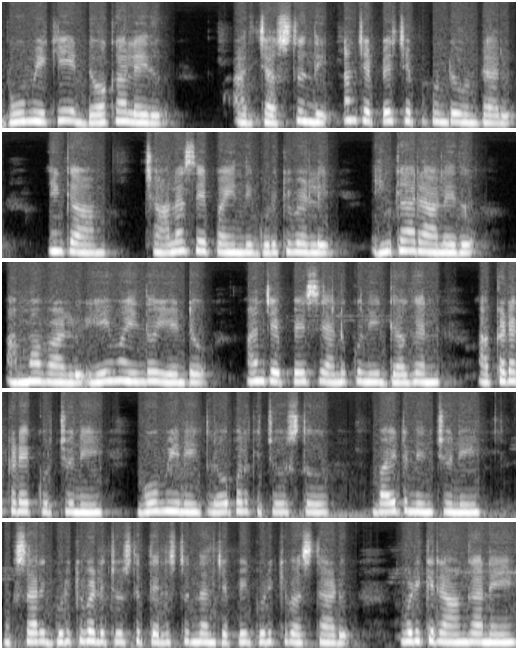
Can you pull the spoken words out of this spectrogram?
భూమికి డోకా లేదు. అది చస్తుంది అని చెప్పేసి చెప్పుకుంటూ ఉంటారు. ఇంకా చాలాసేపు అయింది గుడికి వెళ్ళి. ఇంకా రాలేదు. అమ్మ వాళ్ళు ఏమైందో ఏంటో అని చెప్పేసి అనుకుని గగన్ అక్కడక్కడే కూర్చుని భూమిని లోపలికి చూస్తూ బయట నించుని ఒకసారి గుడికి వెళ్ళి చూస్తే తెలుస్తుందని చెప్పి గుడికి వస్తాడు. గుడికి రాగానే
